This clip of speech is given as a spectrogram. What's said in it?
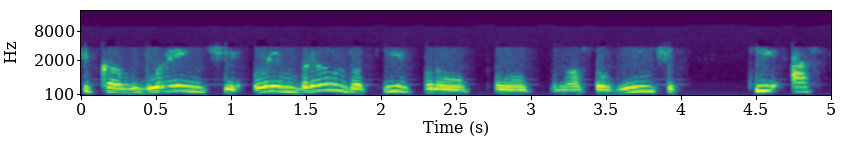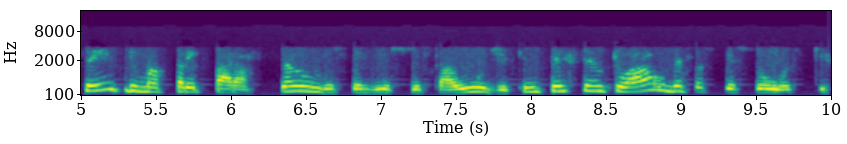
ficando doente. Lembrando aqui para o nosso ouvinte que há sempre uma preparação do serviço de saúde, que um percentual dessas pessoas que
